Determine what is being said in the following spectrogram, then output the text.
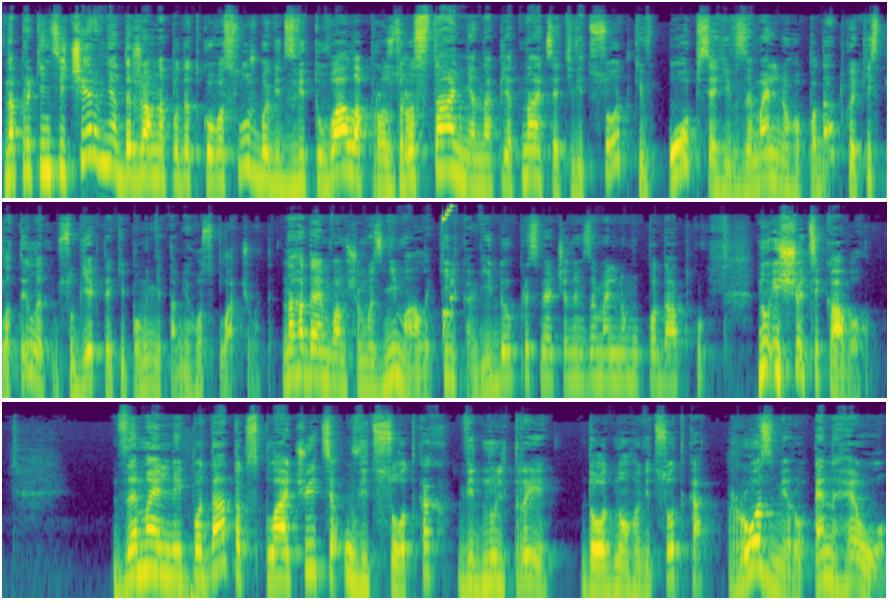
Наприкінці червня Державна податкова служба відзвітувала про зростання на 15% обсягів земельного податку, які сплатили суб'єкти, які повинні там його сплачувати. Нагадаємо вам, що ми знімали кілька відео, присвячених земельному податку. Ну і що цікавого? Земельний податок сплачується у відсотках від 0,3 до 1% розміру НГО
